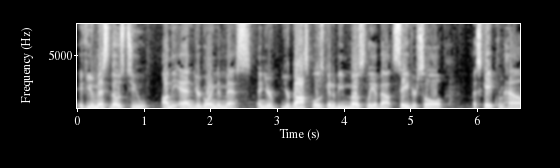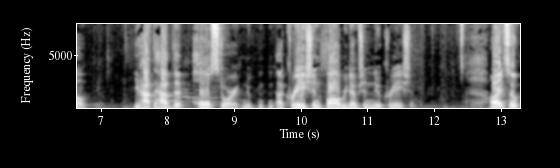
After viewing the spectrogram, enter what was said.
If you miss those two on the end, you're going to miss. And your, your gospel is going to be mostly about save your soul, escape from hell, you have to have the whole story new, uh, creation, fall, redemption, new creation. All right, so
